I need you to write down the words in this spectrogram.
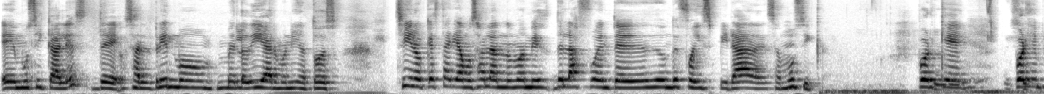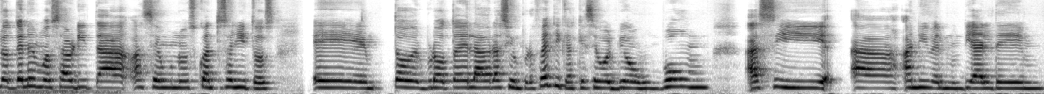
eh, musicales, de, o sea, el ritmo, melodía, armonía, todo eso, sino que estaríamos hablando más bien de la fuente de donde fue inspirada esa música. Porque, por ejemplo, tenemos ahorita, hace unos cuantos añitos, eh, todo el brote de la adoración profética, que se volvió un boom así a, a nivel mundial de,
